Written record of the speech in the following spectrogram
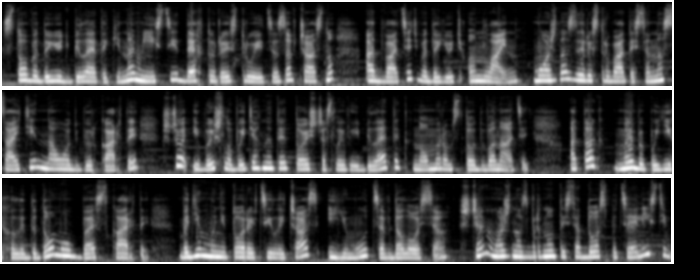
100 видають білетики на місці, дехто реєструється завчасно, а 20 видають онлайн. Можна зареєструватися на сайті на отбір карти, що і вийшло витягнути той щасливий білетик номером 112. А так, ми би поїхали додому без карти. Вадім моніторив цілий час і йому це вдалося. Ще можна звернутися до спеціалістів,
